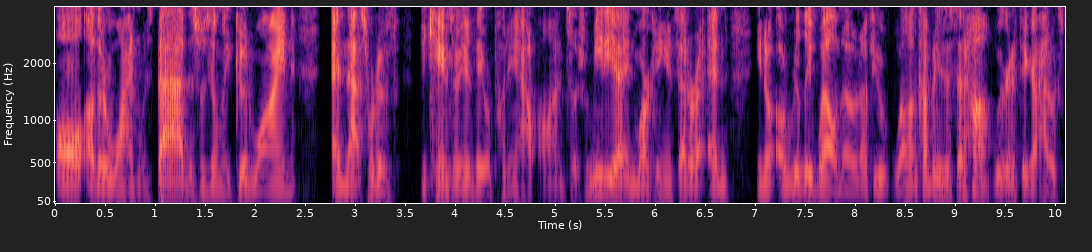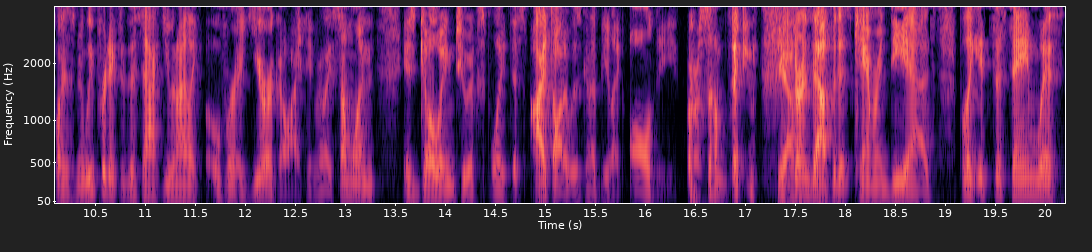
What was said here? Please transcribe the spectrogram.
all other wine was bad. This was the only good wine, and that sort of became something that they were putting out on social media and marketing, et cetera. And, you know, a really well known, a few well known companies have said, huh, we're going to figure out how to exploit this. I mean, we predicted this, Zach, you and I, like over a year ago, I think. We're like, someone is going to exploit this. I thought it was going to be like Aldi or something. Yeah. Turns out that it's Cameron Diaz. But like, it's the same with,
